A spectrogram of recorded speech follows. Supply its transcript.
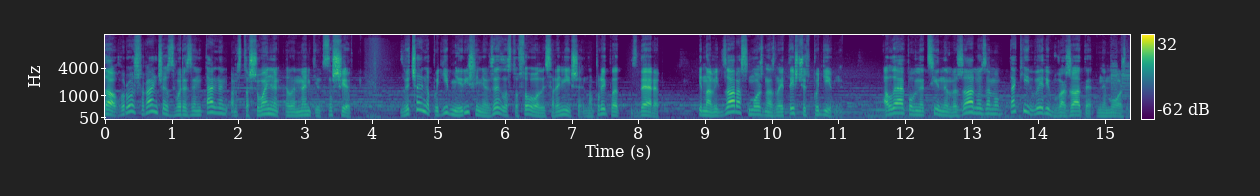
та огорож раніше з горизонтальним розташуванням елементів зашивки. Звичайно, подібні рішення вже застосовувалися раніше, наприклад, з дерева, і навіть зараз можна знайти щось подібне. Але повноцінними жалюзами такий виріб вважати не можна.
